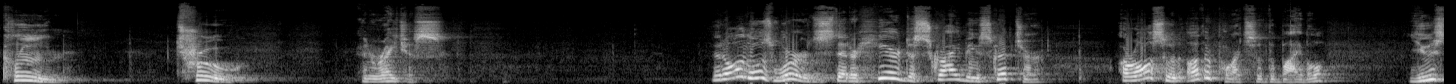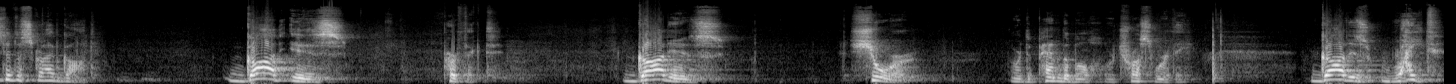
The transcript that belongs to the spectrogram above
clean, true, and righteous. That all those words that are here describing Scripture are also in other parts of the Bible used to describe God. God is perfect. God is sure or dependable or trustworthy. God is right,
